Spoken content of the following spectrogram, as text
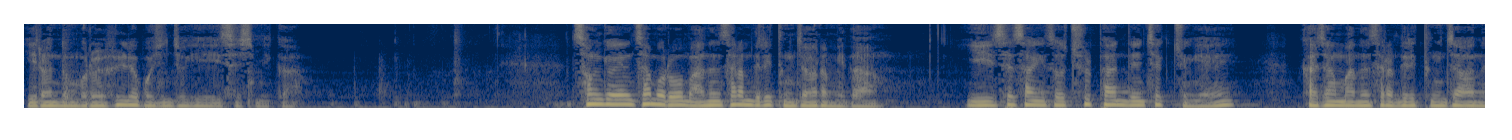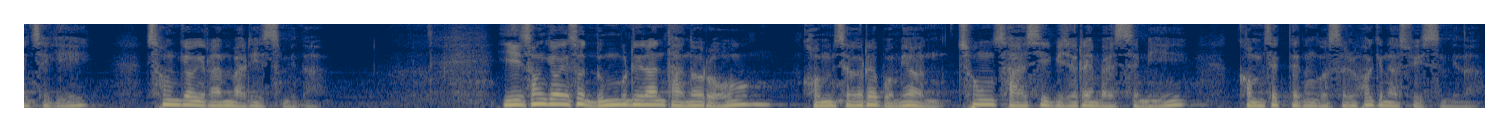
이런 눈물을 흘려보신 적이 있으십니까? 성경에는 참으로 많은 사람들이 등장을 합니다. 이 세상에서 출판된 책 중에 가장 많은 사람들이 등장하는 책이 성경이라는 말이 있습니다. 이 성경에서 눈물이란 단어로 검색을 해보면 총 42절의 말씀이 검색되는 것을 확인할 수 있습니다.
